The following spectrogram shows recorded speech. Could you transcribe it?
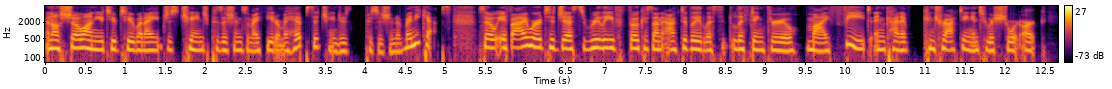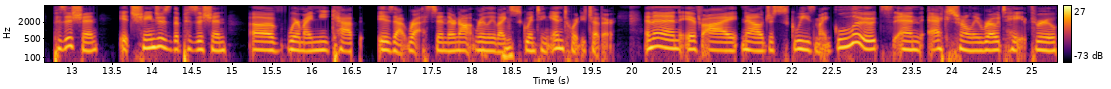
and I'll show on YouTube too, when I just change positions of my feet or my hips, it changes position of my kneecaps. So if I were to just really focus on actively lifting through my feet and kind of contracting into a short arc position, it changes the position of where my kneecap is at rest and they're not really like mm-hmm. squinting in toward each other. And then if I now just squeeze my glutes and externally rotate through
